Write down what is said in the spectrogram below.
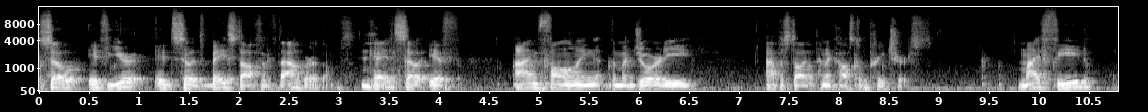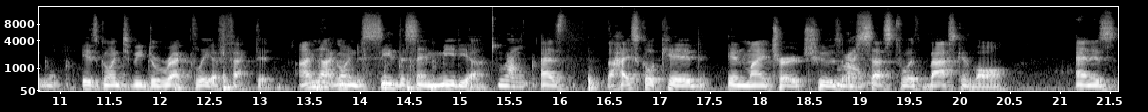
So if you're, it, so it's based off of the algorithms. Okay. Mm-hmm. So if I'm following the majority apostolic Pentecostal preachers, my feed is going to be directly affected. I'm not going to see the same media right. as the high school kid in my church who's right. obsessed with basketball and is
